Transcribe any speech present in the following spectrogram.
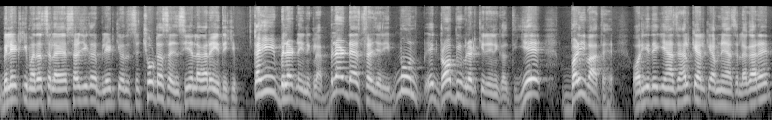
ब्लेड की मदद से लगाया सर्जिकल ब्लेड की मदद से छोटा सा इंसिजन लगा रहे हैं। देखिए, कहीं ब्लड नहीं निकला। ब्लड डेथ सर्जरी बूंद एक ड्रॉप भी ब्लड की नहीं निकलती। ये बड़ी बात है। और ये देखिए, यहाँ से हल्के हल्के हमने यहाँ से लगा रहे हैं।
